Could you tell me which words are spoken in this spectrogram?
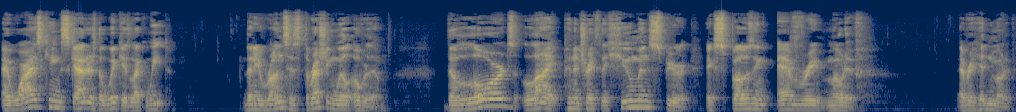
A wise king scatters the wicked like wheat, then he runs his threshing wheel over them. The Lord's light penetrates the human spirit, exposing every motive, every hidden motive.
